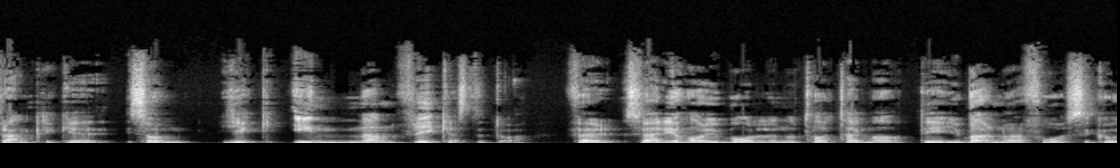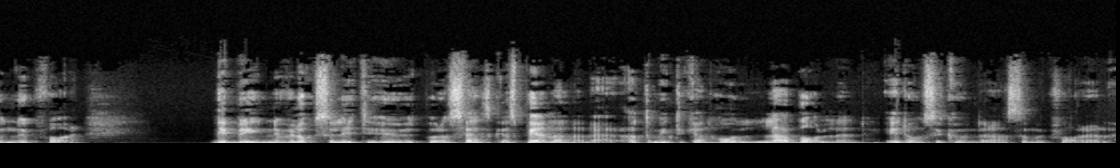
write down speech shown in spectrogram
Frankrike som gick innan frikastet då? För Sverige har ju bollen och tar timeout. Det är ju bara några få sekunder kvar det brinner väl också lite i huvudet på de svenska spelarna där. Att de inte kan hålla bollen i de sekunderna som är kvar, eller?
